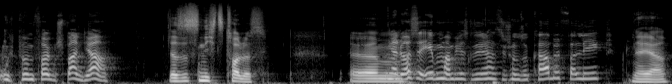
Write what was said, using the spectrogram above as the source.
Oh, Ich bin voll gespannt, ja. Das ist nichts Tolles. Ähm, Ja, du hast ja eben, habe ich das gesehen, hast du schon so Kabel verlegt naja.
